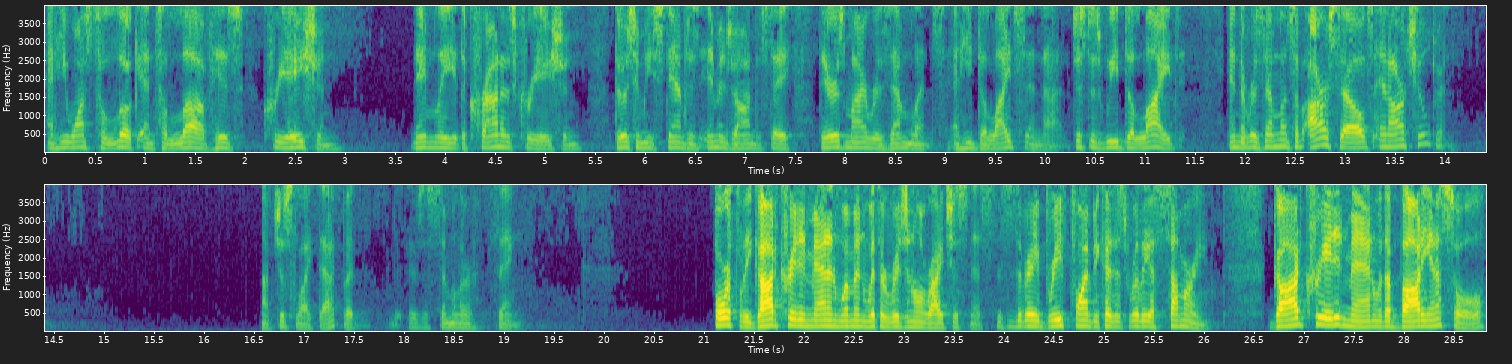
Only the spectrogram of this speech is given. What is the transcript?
And he wants to look and to love his creation, namely the crown of his creation, those whom he stamped his image on, to say, There's my resemblance. And he delights in that, just as we delight in the resemblance of ourselves and our children. Not just like that, but there's a similar thing. Fourthly, God created man and woman with original righteousness. This is a very brief point because it's really a summary. God created man with a body and a soul.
